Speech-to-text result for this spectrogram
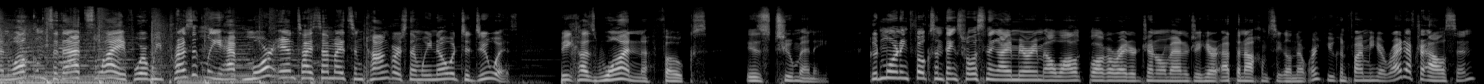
and welcome to That's Life, where we presently have more anti Semites in Congress than we know what to do with. Because one, folks, is too many. Good morning, folks, and thanks for listening. I am Miriam L. Wallach, blogger, writer, general manager here at the Nachum Segal Network. You can find me here right after Allison.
